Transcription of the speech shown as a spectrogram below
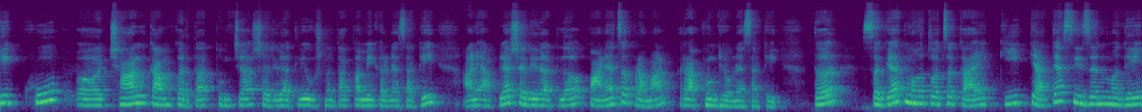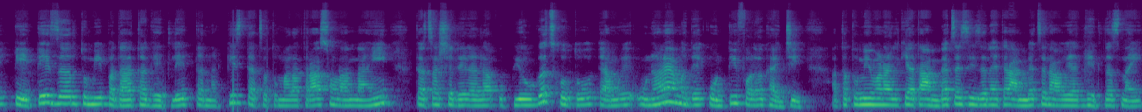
ही खूप छान काम करतात तुमच्या शरीरातली उष्णता कमी करण्यासाठी आणि आपल्या शरीरातलं पाण्याचं प्रमाण राखून ठेवण्यासाठी. तर सगळ्यात महत्त्वाचं काय की त्या त्या सीझनमध्ये ते ते जर तुम्ही पदार्थ घेतलेत तर नक्कीच त्याचा तुम्हाला त्रास होणार नाही त्याचा शरीराला उपयोगच होतो त्यामुळे उन्हाळ्यामध्ये कोणती फळं खायची? आता तुम्ही म्हणाल की आता आंब्याचं सीझन आहे तर आंब्याचं नाव यात घेतलंच नाही.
